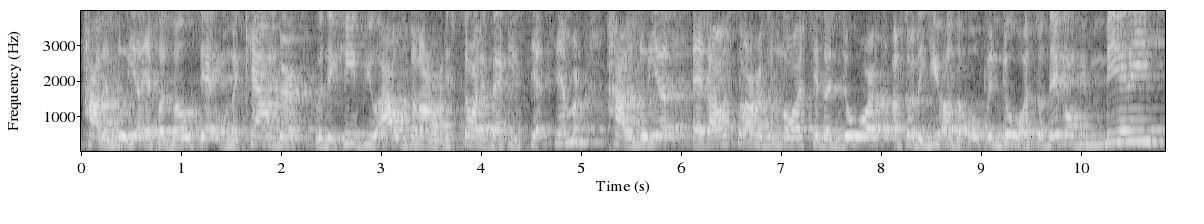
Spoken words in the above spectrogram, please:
Hallelujah. And for those that on the calendar with the Hebrew hours that already started back in September. Hallelujah. And also I heard the Lord say the door, I'm sorry, the year of the open doors. So there are going to be many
